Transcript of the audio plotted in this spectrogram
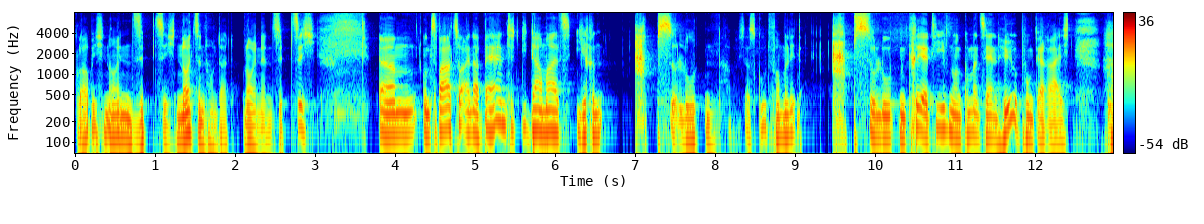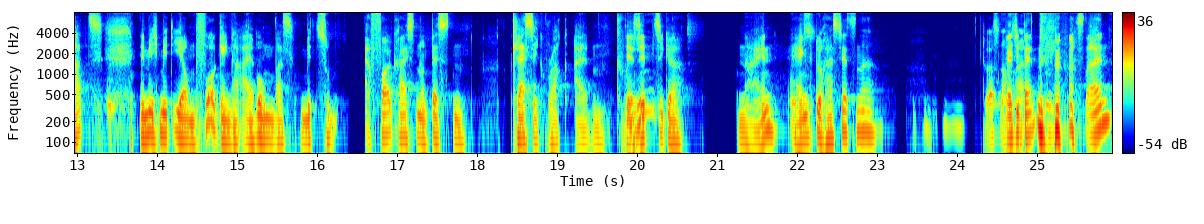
glaube ich, 79, 1979. Ähm, und zwar zu einer Band, die damals ihren absoluten, habe ich das gut formuliert, absoluten kreativen und kommerziellen Höhepunkt erreicht hat, nämlich mit ihrem Vorgängeralbum, was mit zum erfolgreichsten und besten Classic Rock Alben der 70er. Nein, Hank, du hast jetzt eine. Du hast noch Welche ein- Band? Du hast einen?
